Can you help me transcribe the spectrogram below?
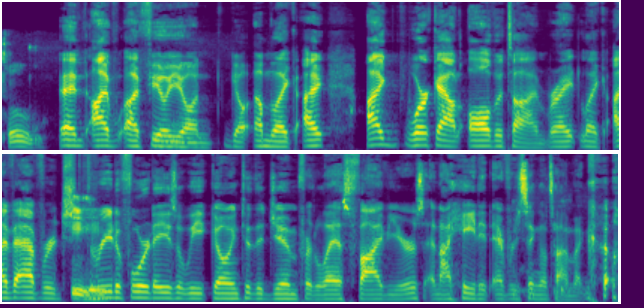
totally. And I I feel you on. I'm like I I work out all the time, right? Like I've averaged mm-hmm. three to four days a week going to the gym for the last five years, and I hate it every single time I go.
